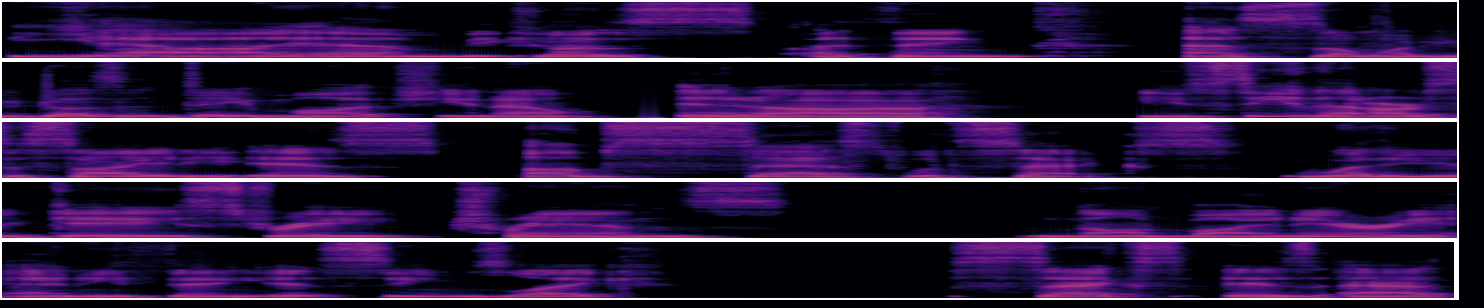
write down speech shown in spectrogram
Yeah, I am because I think as someone who doesn't date much, you know, it uh you see that our society is obsessed with sex. Whether you're gay, straight, trans, non-binary, anything, it seems like sex is at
